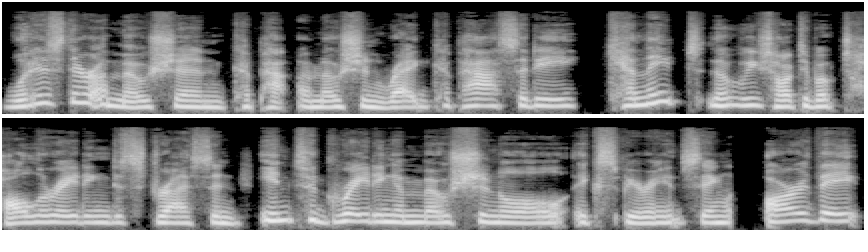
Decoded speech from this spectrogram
what is their emotion, capa- emotion reg capacity? Can they, t- we talked about tolerating distress and integrating emotional experiencing. Are they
